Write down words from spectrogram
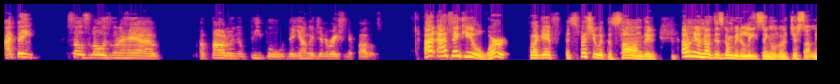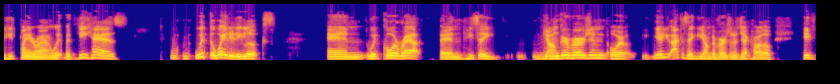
I think So Slow is gonna have a following of people, the younger generation that follows. I, I think he'll work. Like if, especially with the song that I don't even know if this is going to be the lead single or just something he's playing around with, but he has with the way that he looks and with core rap and he's a younger version or yeah, I could say younger version of Jack Harlow. He's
